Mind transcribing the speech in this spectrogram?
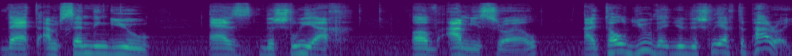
that I'm sending you as the shliach of Am Yisrael. I told you that you're the shliach to Paroi.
